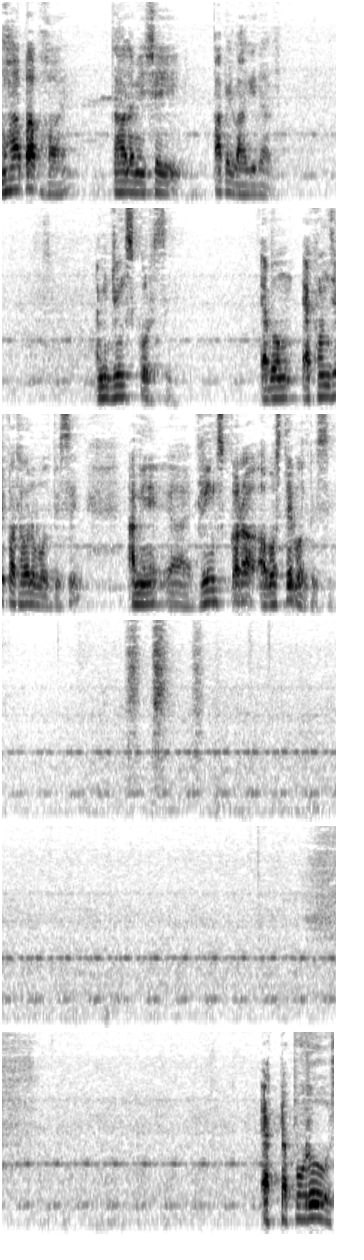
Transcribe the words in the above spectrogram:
মহাপাপ হয়, তাহলে আমি সেই পাপের ভাগিদার। আমি ড্রিঙ্কস করছি এবং এখন যে কথাগুলো বলতেছি, আমি ড্রিঙ্কস করা অবস্থায় বলতেছি। একটা পুরুষ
